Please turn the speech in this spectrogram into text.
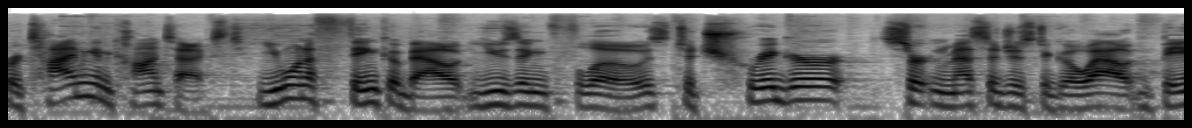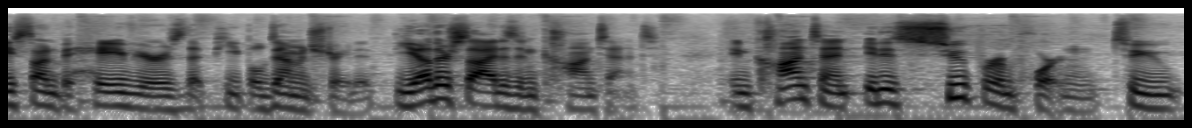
For timing and context, you want to think about using flows to trigger certain messages to go out based on behaviors that people demonstrated. The other side is in content in content, it is super important to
